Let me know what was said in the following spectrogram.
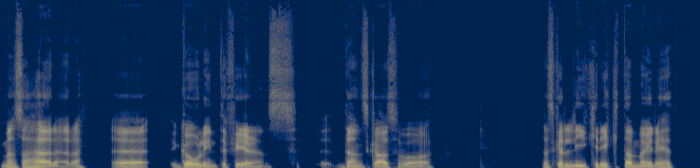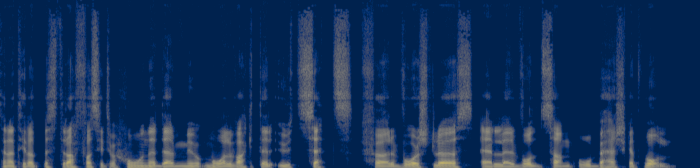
Men så här är det. Goal interference, den ska alltså vara den ska likrikta möjligheterna till att bestraffa situationer där må- målvakter utsätts för vårdslös eller våldsam obehärskat våld.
